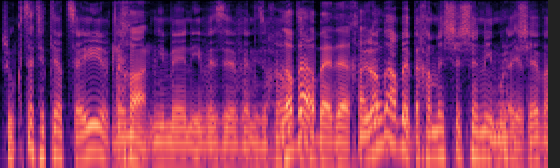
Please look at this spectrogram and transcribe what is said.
שהוא קצת יותר צעיר, נכון. כן, ממני וזה, ואני זוכר לא אותו. בהרבה, דרך אגב. לא בהרבה, בחמש-שש שנים, אולי בדיוק. שבע.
